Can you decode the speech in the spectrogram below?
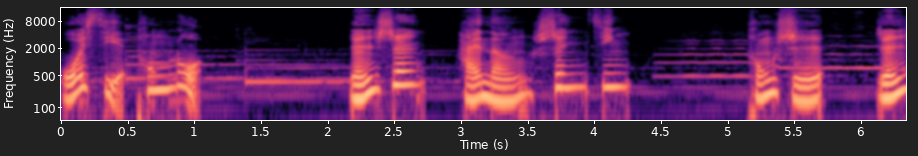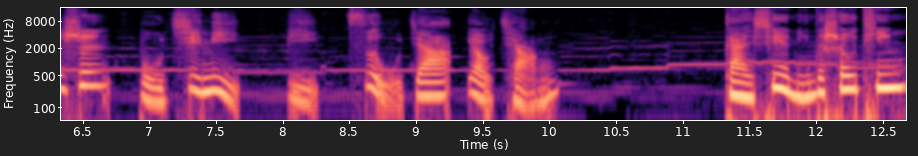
活血通络。人参还能生津，同时人参补气力比四五加要强。感谢您的收听，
